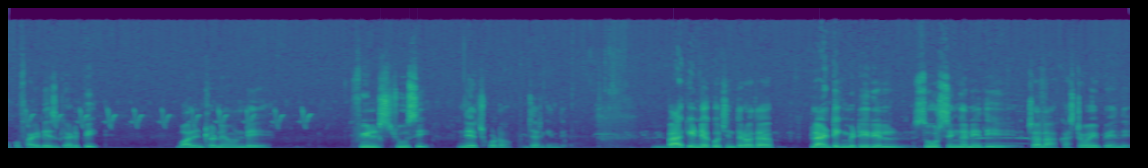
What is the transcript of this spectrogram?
ఒక ఫైవ్ డేస్ గడిపి వాళ్ళ ఇంట్లోనే ఉండి ఫీల్డ్స్ చూసి నేర్చుకోవడం జరిగింది. బ్యాక్ ఇండియాకి వచ్చిన తర్వాత ప్లాంటింగ్ మెటీరియల్ సోర్సింగ్ అనేది చాలా కష్టమైపోయింది.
